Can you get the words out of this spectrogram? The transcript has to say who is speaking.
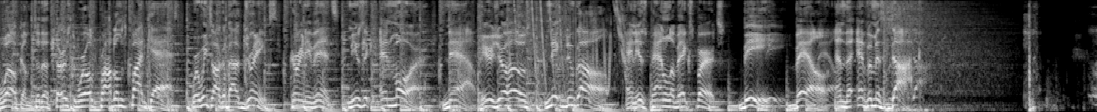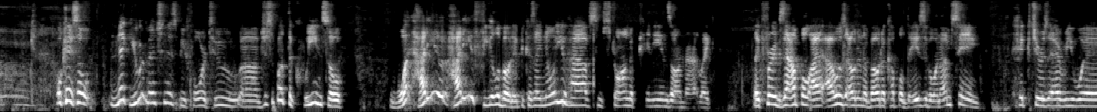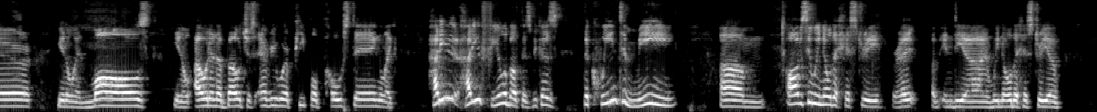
Speaker 1: Welcome to the Thirst World Problems Podcast, where we talk about drinks, current events, music, and more. Now, here's your host, Nick Dugal, and his panel of experts, B, Bell, and the infamous Doc.
Speaker 2: Okay, so Nick, you were mentioning this before too, um, just about the Queen. So, what? How do you how do you feel about it? Because I know you have some strong opinions on that. Like, like for example, I, I was out and about a couple days ago, and I'm seeing pictures everywhere. You know, in malls. You know, out and about, just everywhere, people posting. Like, how do you how do you feel about this? Because the Queen, to me, um, obviously we know the history, right? of India, and we know the history of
